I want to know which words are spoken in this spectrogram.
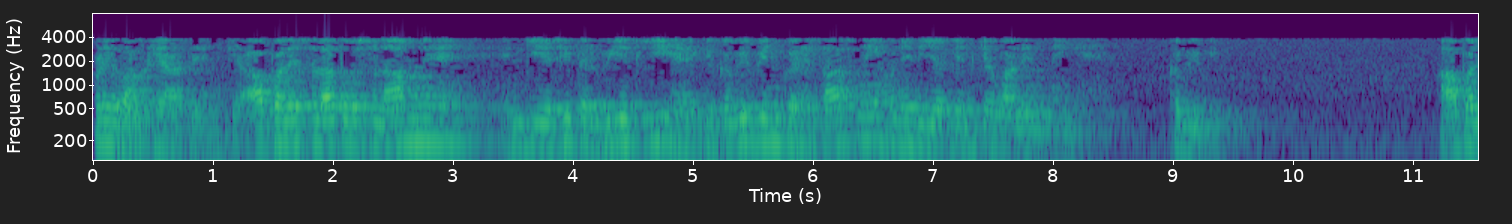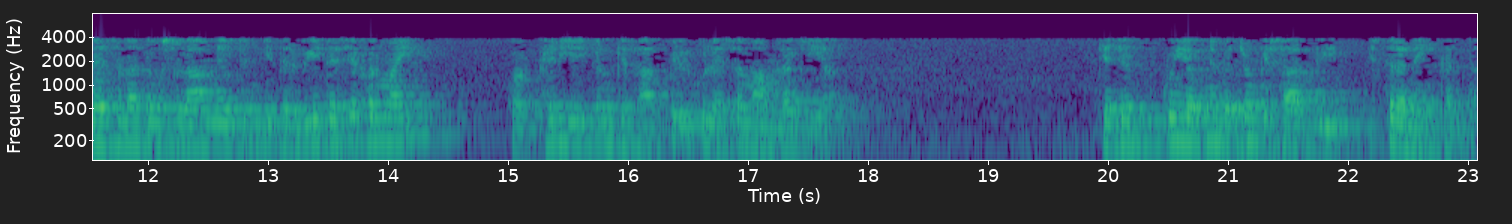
بڑے واقعات ہیں ان کے۔ آپ علیہ السلاۃ والسلام نے ان کی ایسی تربیت کی ہے کہ کبھی بھی ان کو احساس نہیں ہونے دیا کہ ان کے والد نہیں ہیں۔ کبھی بھی۔ آپ علیہ السلاۃ والسلام نے ان کی تربیت ایسے فرمائی اور پھر یہ کہ ان کے ساتھ بالکل ایسا معاملہ کیا۔ کہ جب کوئی اپنے بچوں کے ساتھ بھی اس طرح نہیں کرتا،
